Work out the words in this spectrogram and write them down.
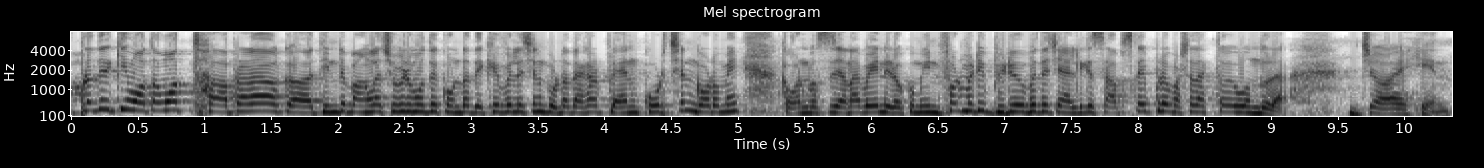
আপনাদের কি মতামত? আপনারা তিনটে বাংলা ছবির মধ্যে কোনটা দেখে ফেলেছেন, কোনটা দেখার প্ল্যান করছেন গরমে? কমেন্ট বক্সে জানাবেন। এরকম ইনফরমেটিভ ভিডিও পেতে চ্যানেলটিকে সাবস্ক্রাইব করে পাশে থাকতে হবে বন্ধুরা। জয় হিন্দ।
